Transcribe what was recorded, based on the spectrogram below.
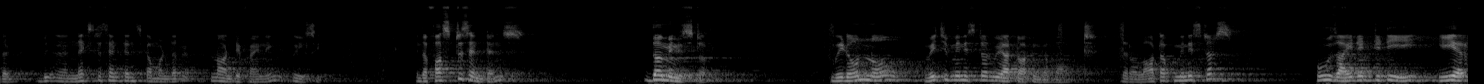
the uh, next sentence come under non-defining, we'll see. In the first sentence, the minister. We don't know which minister we are talking about. There are a lot of ministers whose identity here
